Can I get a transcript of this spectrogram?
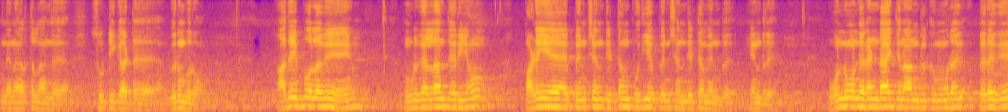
இந்த நேரத்தில் நாங்கள் சுட்டிக்காட்ட விரும்புகிறோம். அதே போலவே உங்களுக்கு எல்லாம் தெரியும் பழைய பென்ஷன் திட்டம் புதிய பென்ஷன் திட்டம் என்பது என்று. ஒன்று ஒன்று ரெண்டாயிரத்தி நான்குக்கு முறை பிறகு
